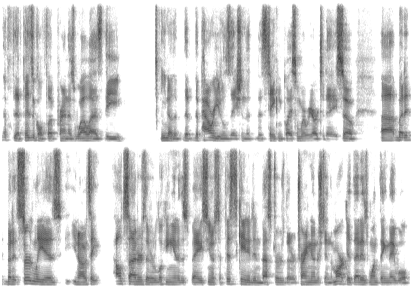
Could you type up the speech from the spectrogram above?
the physical footprint as well as the you know the the, the power utilization that, that's taking place and where we are today. So uh, but it but it certainly is you know i would say outsiders that are looking into the space you know sophisticated investors that are trying to understand the market that is one thing they will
